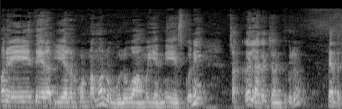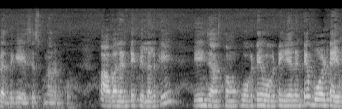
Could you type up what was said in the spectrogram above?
మనం ఏ తేల వేయాలనుకుంటున్నామో నువ్వులు వాము ఇవన్నీ వేసుకొని చక్కగా ఇలాగ జంతుకులు పెద్ద పెద్దగా వేసేసుకున్నారనుకో. కావాలంటే పిల్లలకి ఏం చేస్తాం? ఒకటే ఒకటి వేయాలంటే బోల్ టైం.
